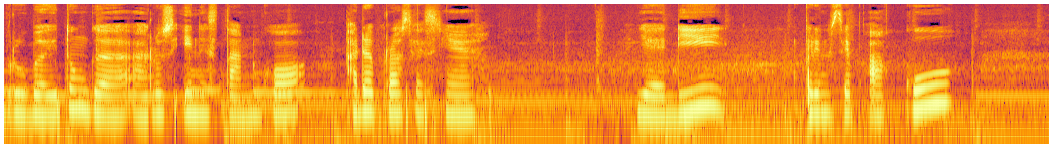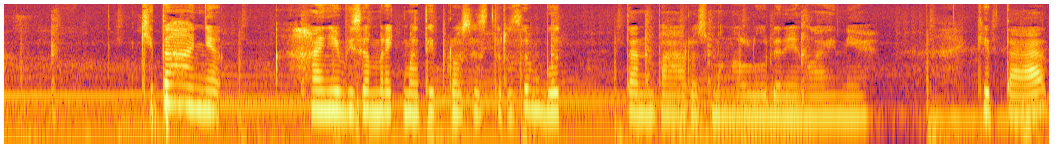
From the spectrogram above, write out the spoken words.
Berubah itu nggak harus instan kok, ada prosesnya. Jadi prinsip aku kita hanya hanya bisa menikmati proses tersebut tanpa harus mengeluh dan yang lainnya. Kita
